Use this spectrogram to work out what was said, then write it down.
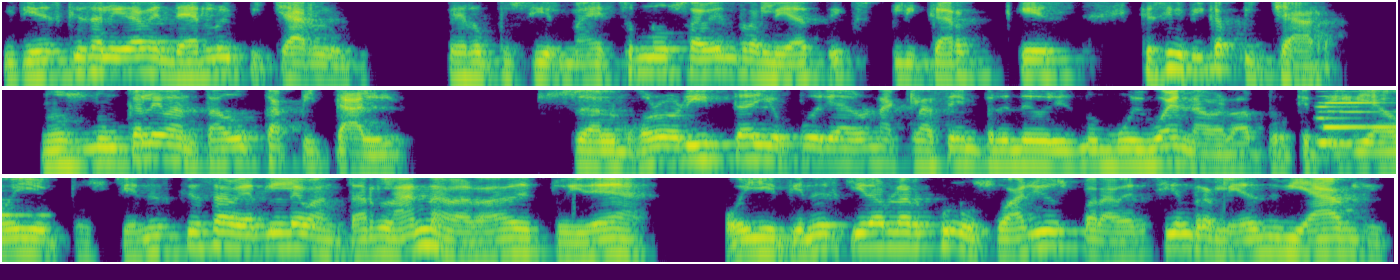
y tienes que salir a venderlo y picharlo. Pero pues si el maestro no sabe en realidad explicar qué es, qué significa pichar, nunca ha levantado capital. Sea, a lo mejor ahorita yo podría dar una clase de emprendedorismo muy buena, ¿verdad? Porque te diría, oye, pues tienes que saber levantar lana, ¿verdad? De tu idea. Oye, tienes que ir a hablar con usuarios para ver si en realidad es viable.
